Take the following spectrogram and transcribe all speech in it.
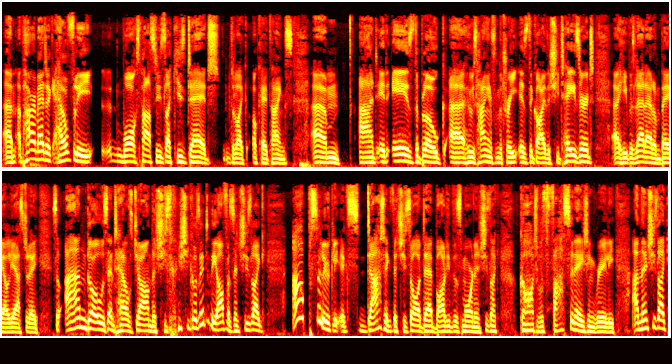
Um, a paramedic helpfully walks past, and he's like, "He's dead." They're like, "Okay, thanks." Um, and it is the bloke uh, who's hanging from the tree is the guy that she tasered. Uh, he was let out on bail yesterday. So Anne goes and tells John that she's she goes into the office and she's like absolutely ecstatic that she saw a dead body this morning. She's like, God, it was fascinating, really. And then she's like,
